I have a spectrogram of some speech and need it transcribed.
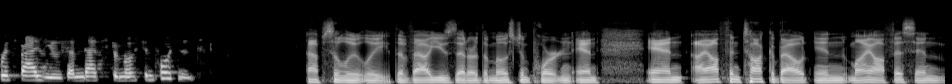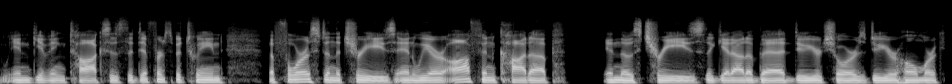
with values, and that's the most important. Absolutely, the values that are the most important, and and I often talk about in my office and in giving talks is the difference between the forest and the trees, and we are often caught up in those trees that get out of bed, do your chores, do your homework,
